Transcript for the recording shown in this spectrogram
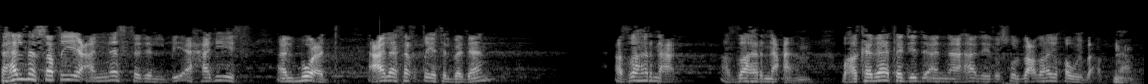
فهل نستطيع أن نستدل بأحاديث البعد على تغطية البدن؟ الظاهر نعم. الظاهر نعم. وهكذا تجد أن هذه الأصول بعضها يقوي بعض. نعم.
